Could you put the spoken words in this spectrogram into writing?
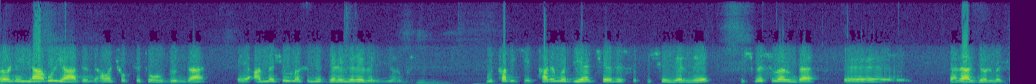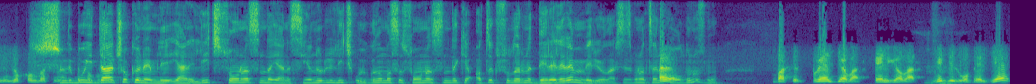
Örneğin yağmur yağdığında, hava çok kötü olduğunda e, anlaşılmasın diye derelere veriliyormuş. Bu tabii ki tarımı, diğer çevre şeylerini, içme sularında e, zarar görmesini, yok olmasını... Şimdi bu iddia oluyor. çok önemli. Yani liç sonrasında yani siyanürlü liç uygulaması sonrasındaki atık sularını derelere mi veriyorlar? Siz buna tanık evet. oldunuz mu? Bakın belge var, belge var. Nedir o belge?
